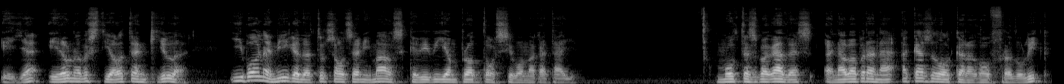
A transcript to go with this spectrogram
Ella era una bestiola tranquil·la i bona amiga de tots els animals que vivien prop del seu amagatall. Moltes vegades anava a berenar a casa del caragol Fredolic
